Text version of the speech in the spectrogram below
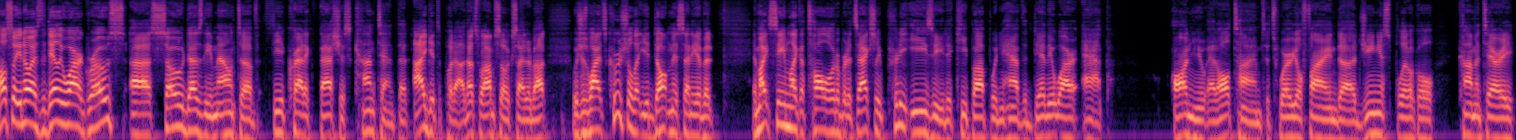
Also, you know, as the Daily Wire grows, uh, so does the amount of theocratic fascist content that I get to put out. That's what I'm so excited about, which is why it's crucial that you don't miss any of it. It might seem like a tall order, but it's actually pretty easy to keep up when you have the Daily Wire app on you at all times. It's where you'll find uh, genius political commentary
